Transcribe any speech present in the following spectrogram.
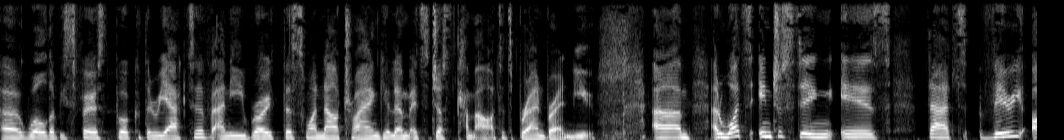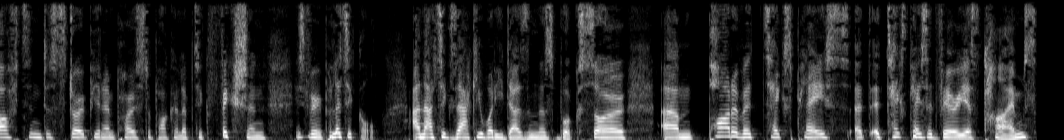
uh, world of his first book, The Reactive, and he wrote this one now, Triangulum. It's just come out. It's brand, brand new. Um, and what's interesting is that very often dystopian and post-apocalyptic fiction is very political, and that's exactly what he does in this book. So um, part of it takes place it, it, takes place at various times.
